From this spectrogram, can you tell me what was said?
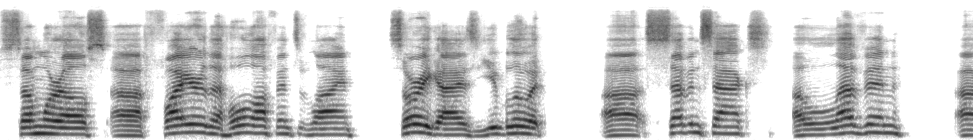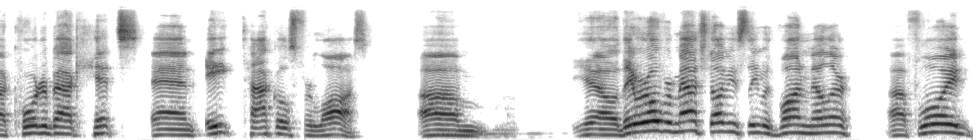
somewhere else. Uh, fire the whole offensive line. Sorry, guys, you blew it uh, seven sacks, 11 uh, quarterback hits, and eight tackles for loss. Um, you know, they were overmatched, obviously, with Von Miller, uh, Floyd.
